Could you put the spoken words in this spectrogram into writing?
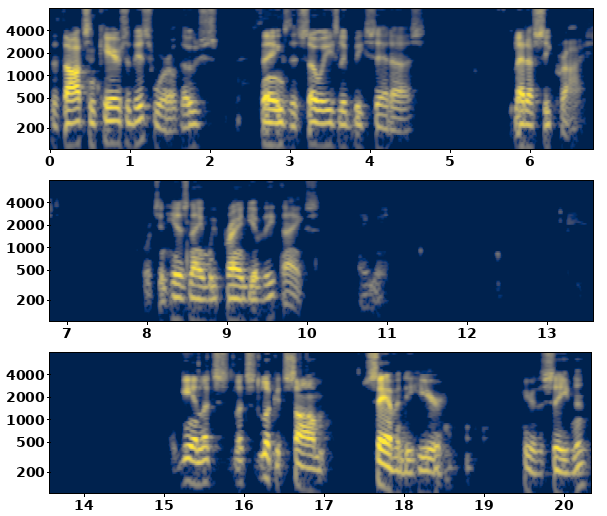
the thoughts and cares of this world, those things that so easily beset us, let us see Christ. For it's in His name we pray and give Thee thanks. Amen. Again, let's let's look at Psalm 70 here here this evening.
